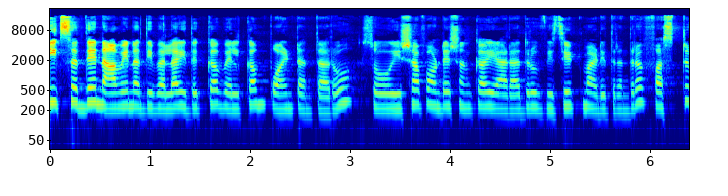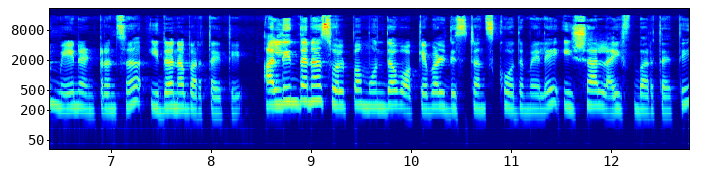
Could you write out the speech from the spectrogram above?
ಈಗ ಸದ್ಯ ನಾವೇನದೀವಲ್ಲ ಇದಕ್ಕೆ ವೆಲ್ಕಮ್ ಪಾಯಿಂಟ್ ಅಂತಾರು. ಸೊ ಇಶಾ ಕ ಯಾರಾದರೂ ವಿಸಿಟ್ ಮಾಡಿದ್ರಂದ್ರೆ ಫಸ್ಟ್ ಮೇನ್ ಎಂಟ್ರೆನ್ಸ್ ಇದನ್ನ ಬರ್ತೈತಿ. ಅಲ್ಲಿಂದನ ಸ್ವಲ್ಪ ಮುಂದೆ ವಾಕೆಬಲ್ ಡಿಸ್ಟೆನ್ಸ್ಗೆ ಹೋದ ಮೇಲೆ ಈಶಾ ಲೈಫ್ ಬರ್ತೈತಿ.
